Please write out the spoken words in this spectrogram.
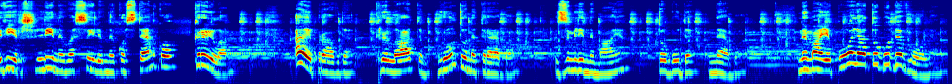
Вірш Ліни Васильівни Костенко Крила. А і правда, крилатим ґрунту не треба. Землі немає, то буде небо. Немає поля, то буде воля.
